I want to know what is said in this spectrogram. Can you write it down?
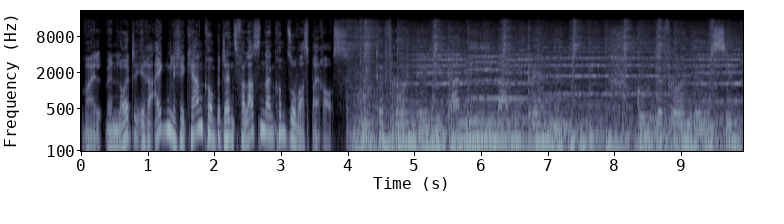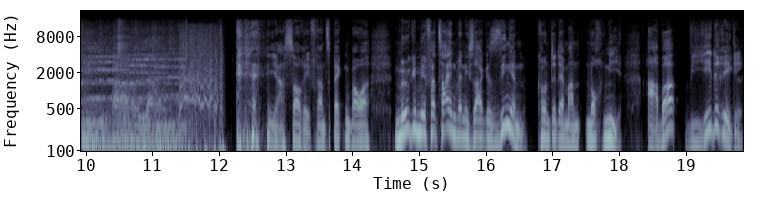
Weil wenn Leute ihre eigentliche Kernkompetenz verlassen, dann kommt sowas bei raus. Gute Freunde kann niemand trennen. Gute Freunde sind nie allein. ja, sorry, Franz Beckenbauer. Möge mir verzeihen, wenn ich sage, singen konnte der Mann noch nie. Aber wie jede Regel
